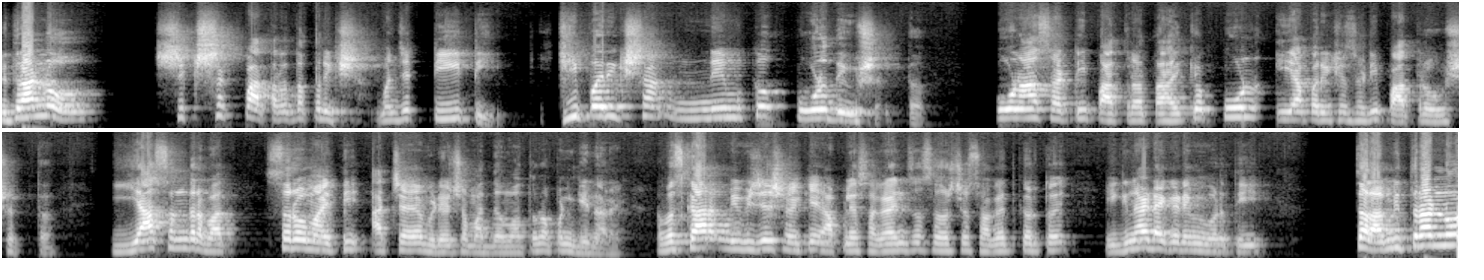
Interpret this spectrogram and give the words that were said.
मित्रांनो शिक्षक पात्रता परीक्षा म्हणजे टीईटी ही परीक्षा नेमकं कोण देऊ शकतं? कोणासाठी पात्रता आहे किंवा कोण या परीक्षेसाठी पात्र होऊ शकतं? या संदर्भात सर्व माहिती आजच्या या व्हिडिओच्या माध्यमातून आपण घेणार आहे. नमस्कार मी विजय शेळके आपल्या सगळ्यांचं सहर्ष स्वागत करतोय. इग्नाट अकॅडमीवरती चला मित्रांनो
